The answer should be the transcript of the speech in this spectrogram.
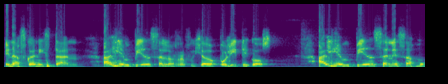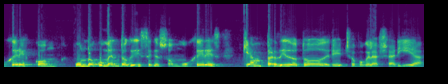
en Afganistán, ¿alguien piensa en los refugiados políticos? ¿Alguien piensa en esas mujeres con un documento que dice que son mujeres que han perdido todo derecho porque la Sharia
